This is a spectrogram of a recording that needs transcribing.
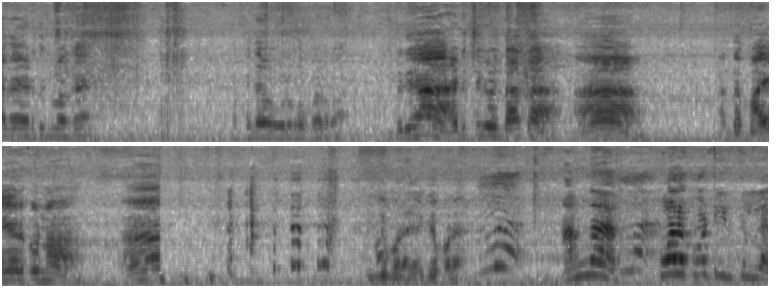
கொண்டாங்க எடுத்துக்கலாங்க. அப்பதான் ஒழுங்கு உட்காருவா சரியா? அடிச்சிருவேன் தாத்தா. ஆ அந்த பயம் இருக்கணும். ஆ. எங்க போற எங்க போற அங்க கோல போட்டி இருக்குல்ல.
